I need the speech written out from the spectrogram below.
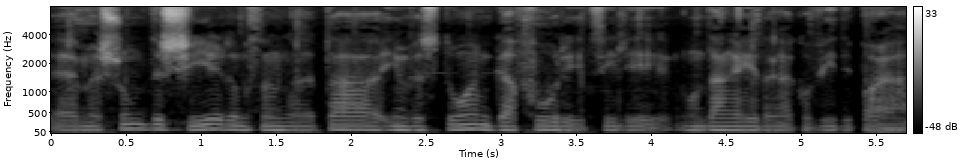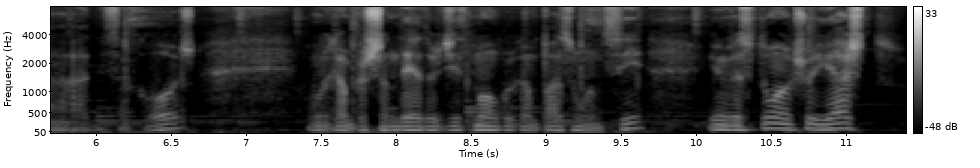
e me shumë dëshirë, domethënë ata investuan Gafuri, i cili u nda nga jeta nga Covidi para disa kohësh. Unë e kam përshëndetur gjithmonë kur kam pasur mundësi, investuan kështu jashtë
